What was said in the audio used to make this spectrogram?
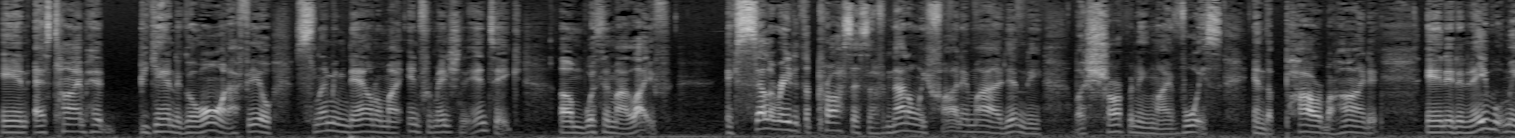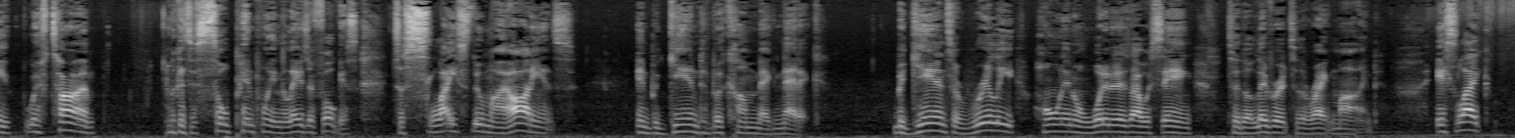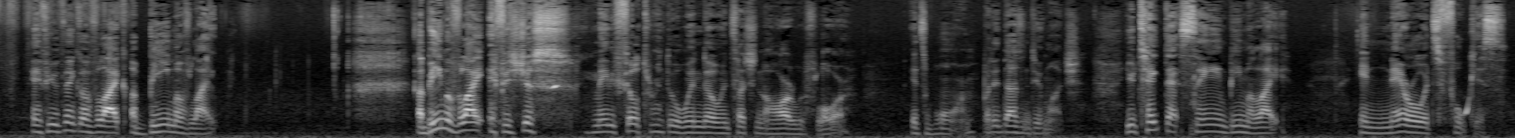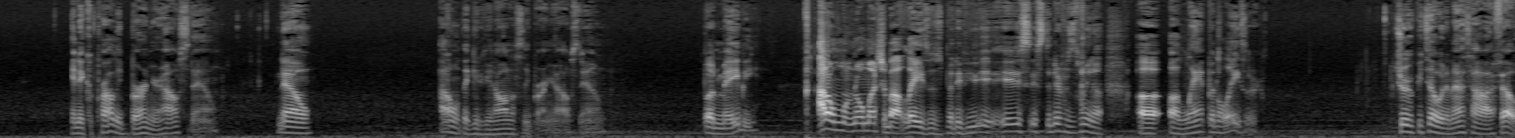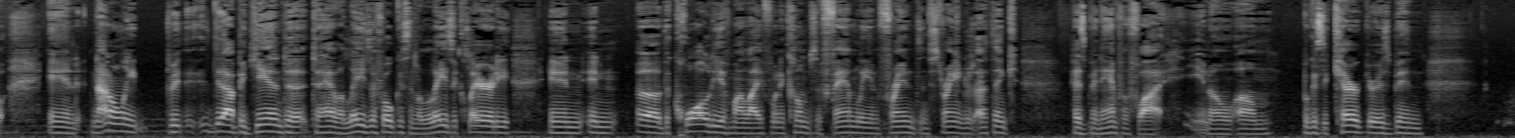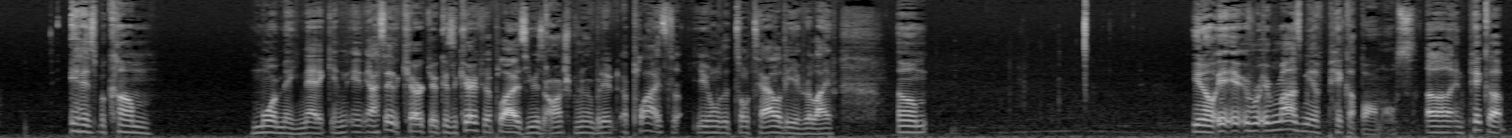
And as time had began to go on, I feel slimming down on my information intake um, within my life accelerated the process of not only finding my identity, but sharpening my voice and the power behind it. And it enabled me with time, because it's so pinpoint and laser focused, to slice through my audience and begin to become magnetic. Begin to really hone in on what it is I was saying to deliver it to the right mind. It's like if you think of like a beam of light, a beam of light, if it's just maybe filtering through a window and touching the hardwood floor, it's warm, but it doesn't do much. You take that same beam of light and narrow its focus, and it could probably burn your house down. Now, I don't think it can honestly burn your house down, but maybe. I don't know much about lasers, but if you, it's, it's the difference between a, a, a lamp and a laser truth be told, and that's how I felt. And not only did I begin to, to have a laser focus and a laser clarity in in uh, the quality of my life when it comes to family and friends and strangers, I think has been amplified. You know, um, because the character has been, it has become more magnetic. And, and I say the character because the character applies to you as an entrepreneur, but it applies to you know the totality of your life. Um, you know, it, it, reminds me of pickup almost. Uh, pickup,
